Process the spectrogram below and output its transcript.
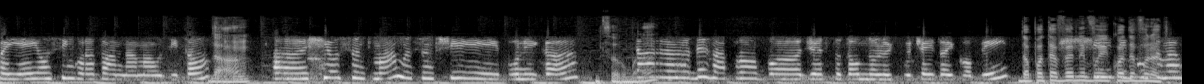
pe ei, o singură doamnă am auzit-o. Da. Uh, și eu sunt mamă, sunt și bunică, Să rămână. dar uh, dezaprob uh, gestul domnului cu cei doi copii. Dar poate avea nevoie și, cu din adevărat. punctul meu,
